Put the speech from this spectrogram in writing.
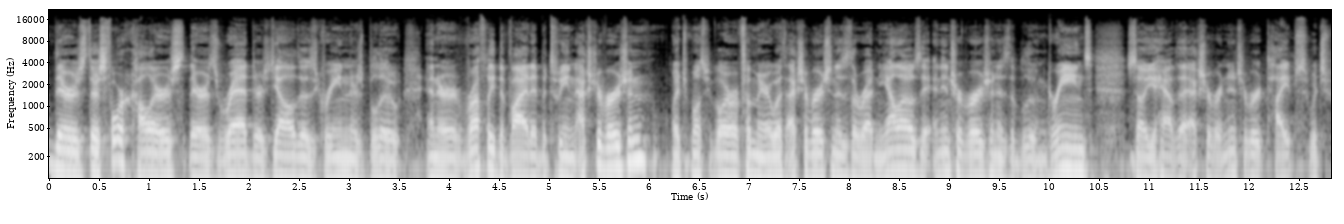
there's there's four colors. There's red, there's yellow, there's green, there's blue, and they're roughly divided between extroversion, which most people are familiar with. Extroversion is the red and yellows, and introversion is the blue and greens. So you have the extrovert and introvert types, which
